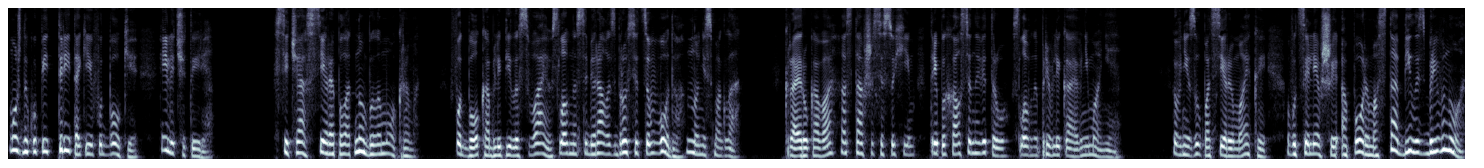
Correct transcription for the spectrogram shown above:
можно купить три такие футболки или четыре. Сейчас серое полотно было мокрым. Футболка облепила сваю, словно собиралась броситься в воду, но не смогла. Край рукава, оставшийся сухим, трепыхался на ветру, словно привлекая внимание. Внизу под серой майкой, в уцелевшие опоры моста билось бревно.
